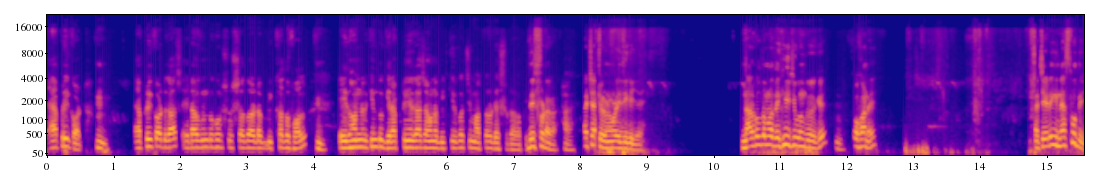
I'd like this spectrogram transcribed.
অ্যাপ্রিকট হুম। অ্যাপ্রিকট গাছ এটাও কিন্তু খুব সুস্বাদু একটা বিখ্যাত ফল। এই ধরনের কিন্তু গ্রাফটিং এর গাছ আমরা বিক্রি করছি মাত্র দেড়শো টাকা। দেড়শো টাকা? হ্যাঁ। আচ্ছা চলুন আমরা এইদিকে যাই। নারকল তো আমরা দেখিয়েছি বন্ধুদেরকে ওখানে। আচ্ছা এটা কি নাশপাতি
